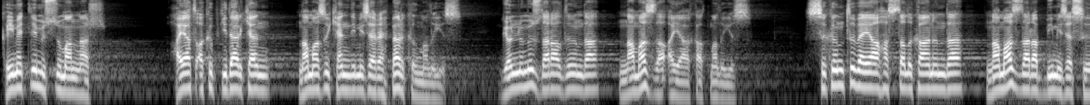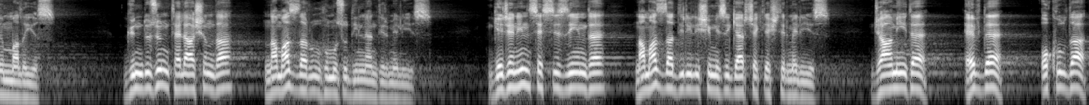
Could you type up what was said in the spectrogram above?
Kıymetli Müslümanlar, Hayat akıp giderken namazı kendimize rehber kılmalıyız. Gönlümüz daraldığında namazla ayağa kalkmalıyız. Sıkıntı veya hastalık anında namazla Rabbimize sığınmalıyız. Gündüzün telaşında namazla ruhumuzu dinlendirmeliyiz. Gecenin sessizliğinde namazla dirilişimizi gerçekleştirmeliyiz. Camide, evde, okulda,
